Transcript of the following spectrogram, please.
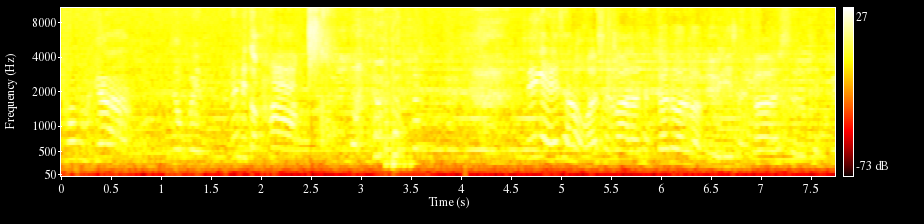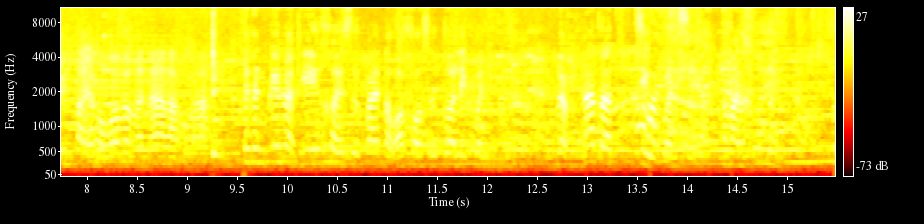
ชอบทุกอย่างยกเป็นไม่มีตะภาพนี่ไงที่ฉันบอกว่าฉันมาแล้วฉันก็โดนแบบอยู่ดีฉันก็ซื้อเพนกวินไปเพราะว่าแบบมันน่ารักมากเป็นเพนกวินแบบที่เคยซื้อไปแต่ว่าเขาซื้อตัวเล็กกว่านี้ แบบน่าจะจิ๋วกว่านี้ประมาณครึ่งหนึ่งกู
